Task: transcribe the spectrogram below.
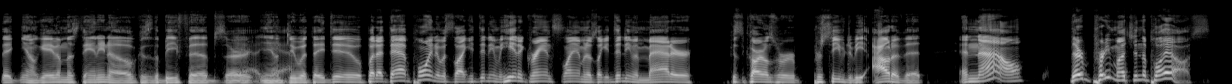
they, you know, gave him the standing O because the BFIBs or Yeah, you know yeah. do what they do. But at that point, it was like it didn't even. He had a grand slam, and it was like it didn't even matter because the Cardinals were perceived to be out of it. And now they're pretty much in the playoffs.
